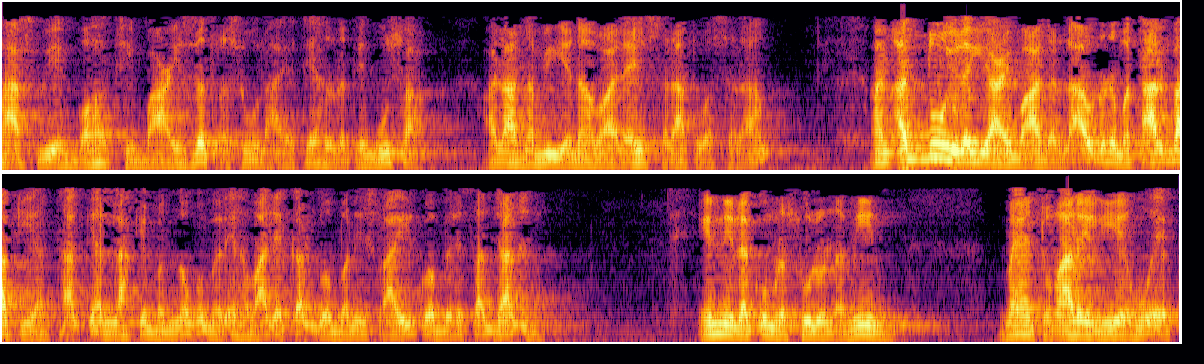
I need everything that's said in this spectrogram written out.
پاس بھی ایک بہت ہی باعزت رسول آئے تھے، حضرت موسا اللہ نبی علیہ سلاۃ وسلام ان ادو الیہ عباد اللہ۔ انہوں نے مطالبہ کیا تھا کہ اللہ کے بندوں کو میرے حوالے کر دو، بنی اسرائیل کو میرے ساتھ جانے دو۔ انی لکم رسول الامین میں تمہارے لیے ہوں ایک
